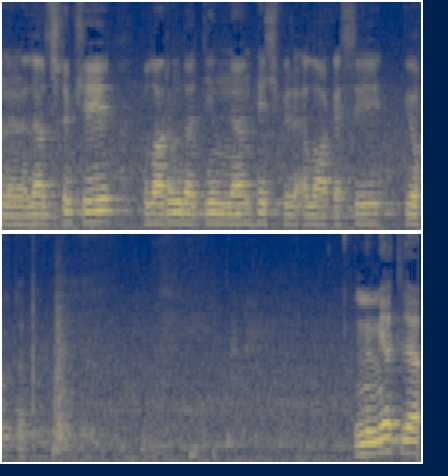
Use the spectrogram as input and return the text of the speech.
ənənələr çıxıb ki, bunların da dinlə heç bir əlaqəsi yoxdur. Ümumiyyətlə,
